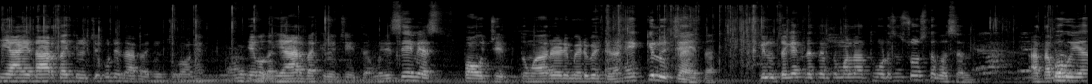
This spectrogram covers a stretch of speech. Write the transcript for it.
हे आहेत अर्धा किलोचे. कुठे आहेत अर्धा किलोचे पाहुणे? हे बघा हे अर्धा किलोचे इथं म्हणजे सेम याच पावचे. तुम्हाला रेडीमेड भेटेल आणि हे किलोचे आहेत. किलोचं घेतलं तर तुम्हाला थोडंसं स्वस्त बसेल. आता बघूया.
